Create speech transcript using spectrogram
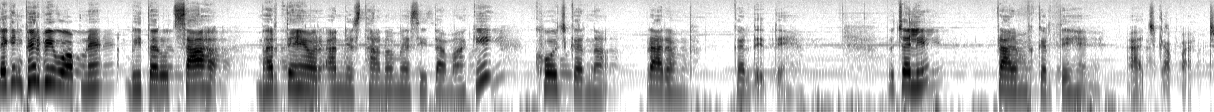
लेकिन फिर भी वो अपने भीतर उत्साह भरते हैं और अन्य स्थानों में सीता माँ की खोज करना प्रारंभ कर देते हैं। तो चलिए, प्रारंभ करते हैं। आज का पाठ।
